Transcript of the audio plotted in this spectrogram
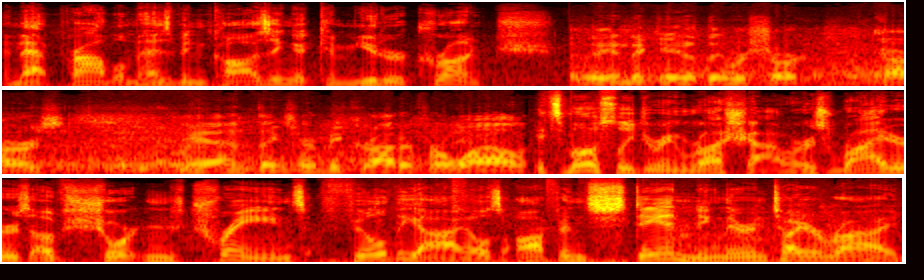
And that problem has been causing a commuter crunch. They indicated they were short of cars and things are going to be crowded for a while. It's mostly during rush hours. Riders of shortened trains fill the aisles, often standing their entire ride.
